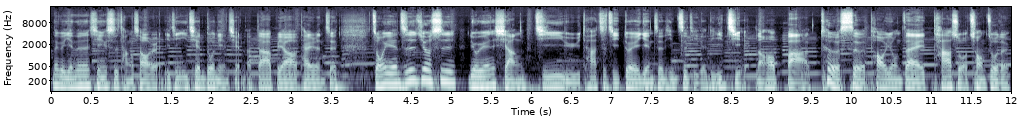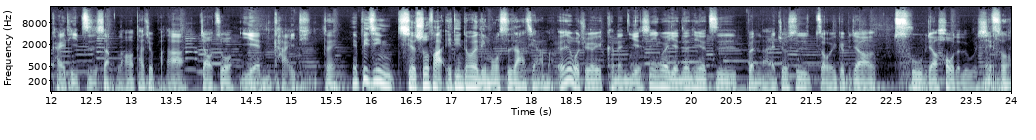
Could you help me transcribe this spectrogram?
那个颜真卿是唐朝人，已经一千多年前了，大家不要太认真。总而言之，就是刘元祥基于他自己对颜真卿字体的理解，然后把特色套用在他所创作的楷体字上，然后他就把它叫做颜楷体。对，因为毕竟写书法一定都会临摹四大家嘛。而且我觉得可能也是因为颜真卿的字本来就是走一个比较粗、比较厚的路线没线，错，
